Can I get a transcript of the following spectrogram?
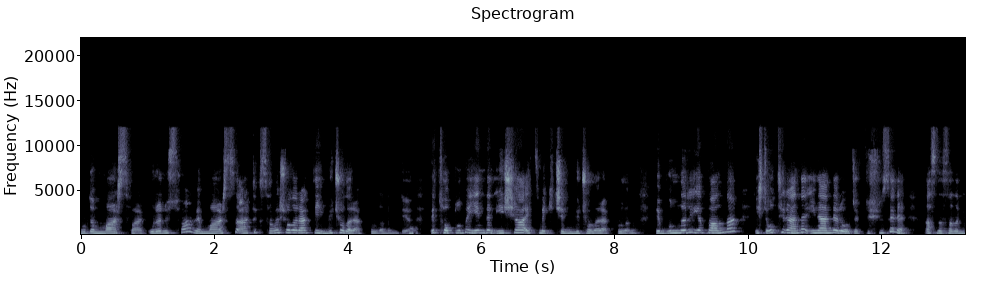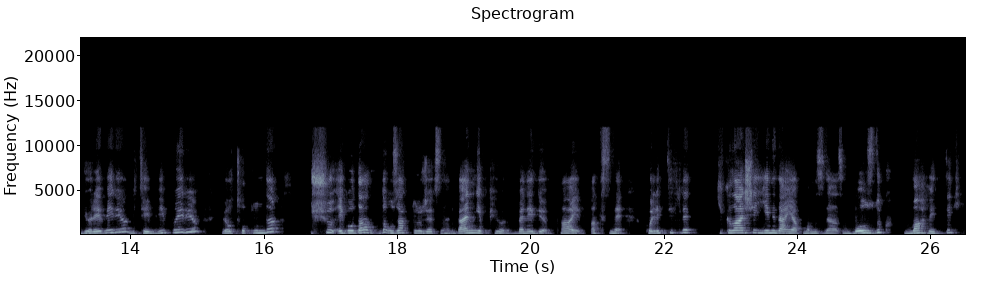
burada Mars var, Uranüs var ve Mars'ı artık savaş olarak değil güç olarak kullanın diyor. Ve toplumu yeniden inşa etmek için güç olarak kullanın. Ve bunları yapanlar işte o trenden inenler olacak. Düşünsene aslında sana bir görev veriyor, bir tebliğ veriyor ve o toplumda şu egodan da uzak duracaksın. Hani ben yapıyorum, ben ediyorum. Hayır, aksine kolektifle yıkılan şeyi yeniden yapmamız lazım. Bozduk, mahvettik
